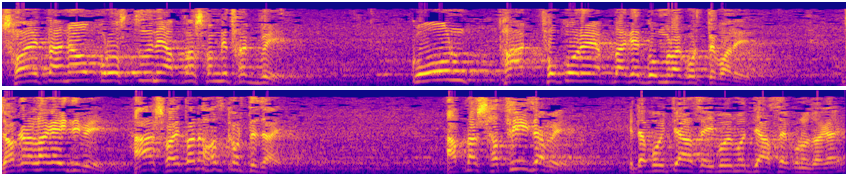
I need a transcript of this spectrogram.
শয়তানেও প্রস্তুতি নিয়ে আপনার সঙ্গে থাকবে। কোন ফাঁক ফোকরে আপনাকে গোমরা করতে পারে? ঝগড়া লাগাই দিবে। হ্যাঁ শয়তানে হজ করতে যায়। আপনার সাথেই যাবে। এটা বইতে আছে, এই বইয়ের মধ্যে আছে কোনো জায়গায়।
